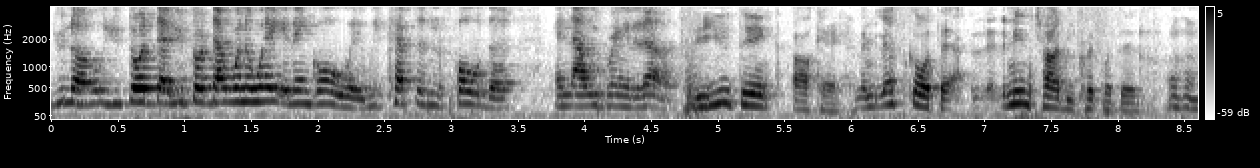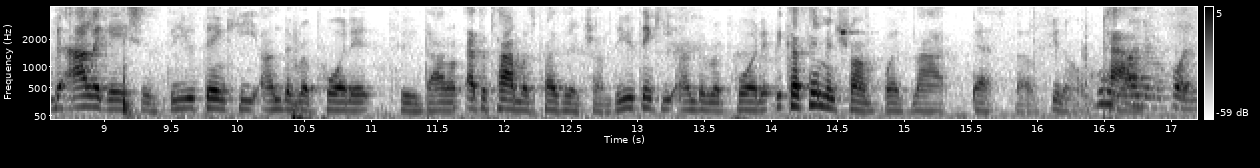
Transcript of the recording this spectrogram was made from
you know, you thought that you thought that went away, it didn't go away. We kept it in the folder, and now we're bringing it out. Do you think? Okay, let me let's go with the. Let me try to be quick with this. Mm-hmm. The allegations. Do you think he underreported to Donald at the time was President Trump? Do you think he underreported because him and Trump was not best of you know Who pals. underreported?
